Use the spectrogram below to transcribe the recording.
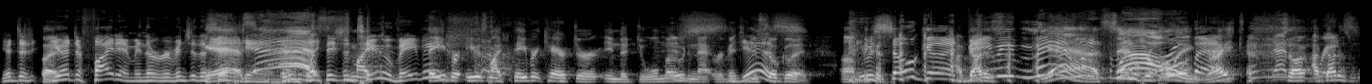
You had to But- you had to fight him in the Revenge of the Yes. Sith game. Yes. PlayStation My 2, baby. Favorite, he was my favorite character in the dual mode in that Revenge. He was Yes. so good. Um, He was so good, I've got his- baby. Man, yeah, what a, Cin what a right? That's so I've got great. his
